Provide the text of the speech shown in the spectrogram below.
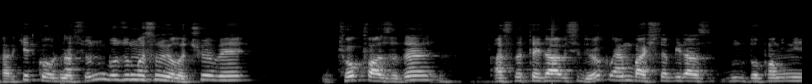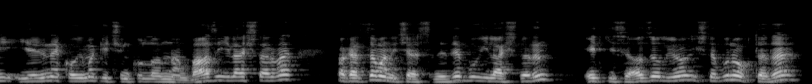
hareket koordinasyonunun bozulmasına yol açıyor ve çok fazla da aslında tedavisi de yok. En başta biraz bu dopamini yerine koymak için kullanılan bazı ilaçlar var. Fakat zaman içerisinde de bu ilaçların etkisi azalıyor. İşte bu noktada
